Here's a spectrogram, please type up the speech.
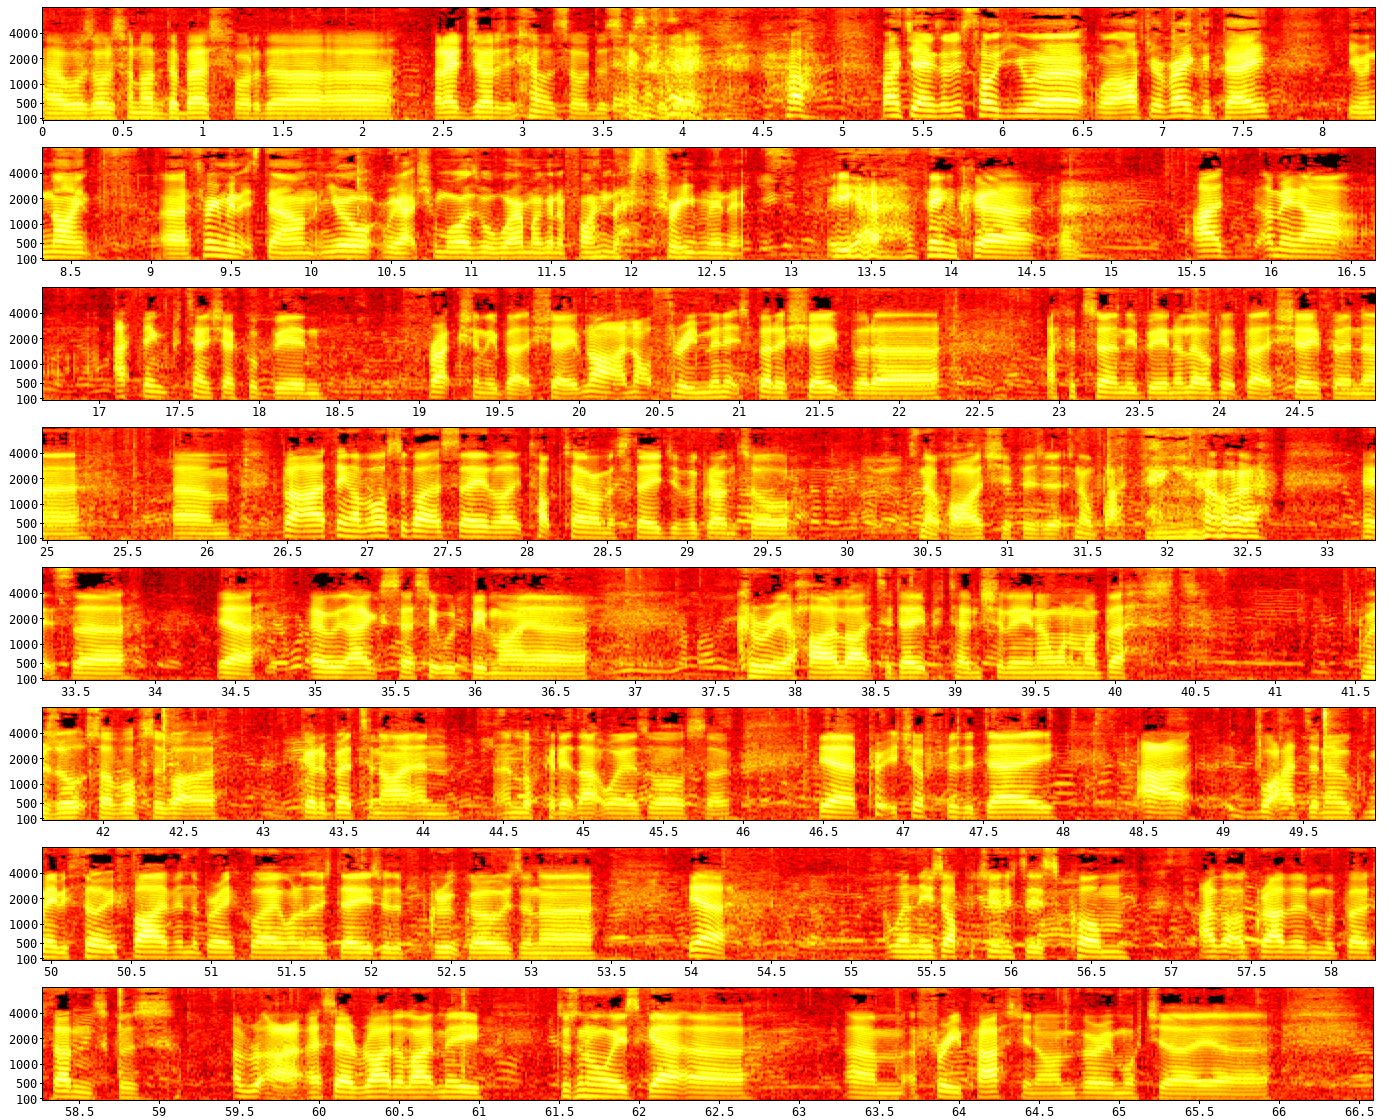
I was also not the best for the red jersey, also the same today. well, James, I just told you, well, after a very good day, you were ninth, uh, three minutes down, and your reaction was, "Well, where am I going to find those three minutes?" Yeah, I think. Uh, I, I mean, uh, I think potentially I could be in fractionally better shape. No, not three minutes better shape, but uh, I could certainly be in a little bit better shape. And uh, um, but I think I've also got to say, like top ten on the stage of a Grand Tour, it's no hardship, is it? It's no bad thing, you know. Uh, it's yeah, I guess it would be my uh, career highlight to date potentially. You know, one of my best results. I've also got to go to bed tonight and, and look at it that way as well. So, yeah, pretty chuffed with the day. Uh, well, I don't know, maybe 35 in the breakaway. One of those days where the group goes and uh, yeah, when these opportunities come, I got to grab them with both hands because I say a rider like me doesn't always get. Uh, um, a free pass. You know, I'm very much a, uh,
